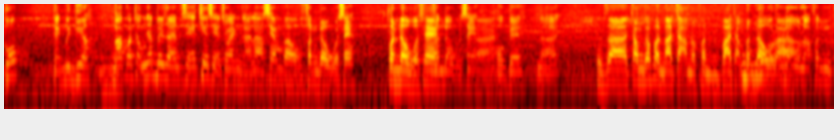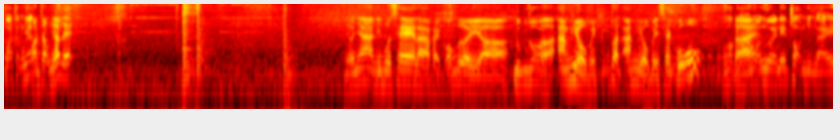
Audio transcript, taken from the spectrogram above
Cốp cánh bên kia. Và quan trọng nhất bây giờ em sẽ chia sẻ cho anh cái là xem vào phần đầu của xe. Phần đầu của xe. Phần đầu của xe. Đấy. ok đấy. Thực ra trong các phần va chạm là phần va chạm phần Đúng đầu rồi, là phần đầu là phần quan trọng nhất. quan trọng nhất đấy nhớ nhá đi mua xe là phải có người ờ, đúng rồi. ờ, am hiểu về kỹ thuật am hiểu về xe cũ. Hoặc là đấy. mọi người nên chọn những cái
